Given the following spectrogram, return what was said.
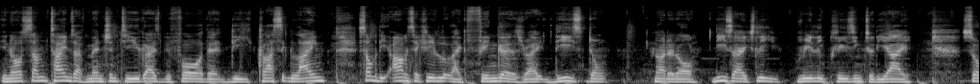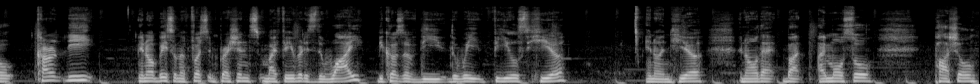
you know, sometimes I've mentioned to you guys before that the classic line, some of the arms actually look like fingers, right? These don't, not at all. These are actually really pleasing to the eye. So currently, you know, based on the first impressions, my favorite is the Y because of the the way it feels here, you know, and here and all that. But I'm also partial,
